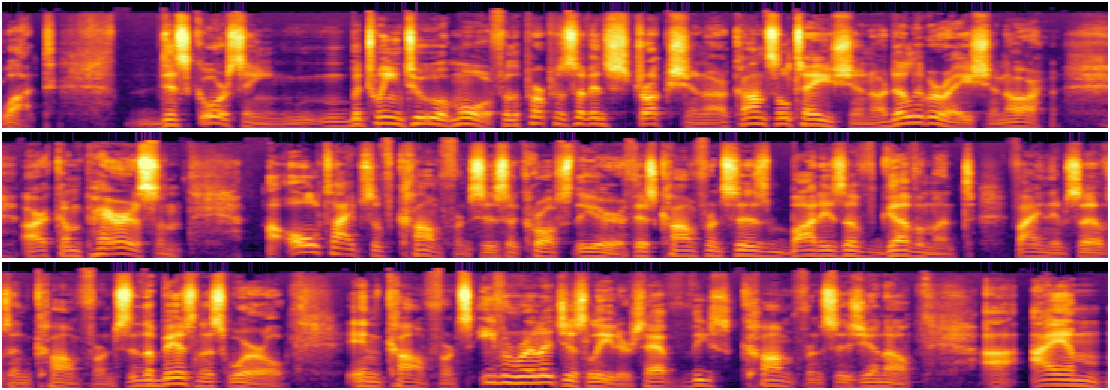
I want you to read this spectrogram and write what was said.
what? Discoursing between two or more for the purpose of instruction or consultation or deliberation or, or comparison all types of conferences across the earth. There's conferences, bodies of government find themselves in conference, the business world in conference. Even religious leaders have these conferences, you know. Uh, I am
